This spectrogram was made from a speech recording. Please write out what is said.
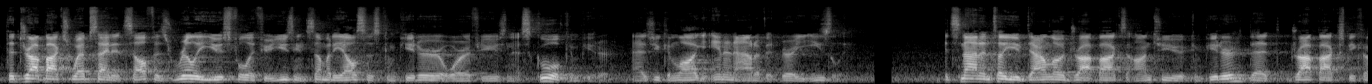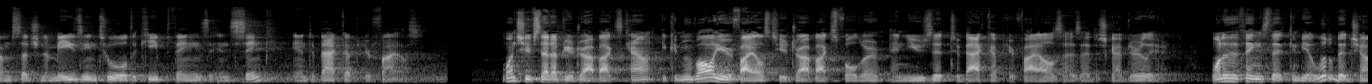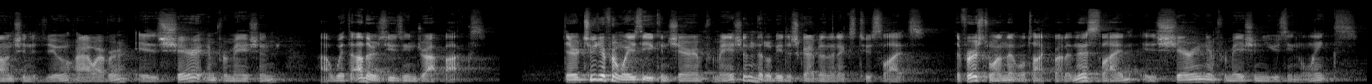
The Dropbox website itself is really useful if you're using somebody else's computer or if you're using a school computer, as you can log in and out of it very easily. It's not until you download Dropbox onto your computer that Dropbox becomes such an amazing tool to keep things in sync and to back up your files. Once you've set up your Dropbox account, you can move all your files to your Dropbox folder and use it to back up your files as I described earlier. One of the things that can be a little bit challenging to do, however, is share information uh, with others using Dropbox. There are two different ways that you can share information that will be described in the next two slides. The first one that we'll talk about in this slide is sharing information using links.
